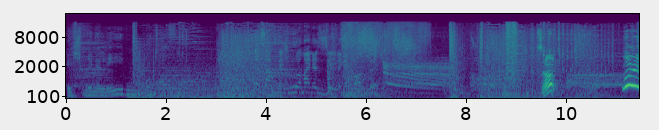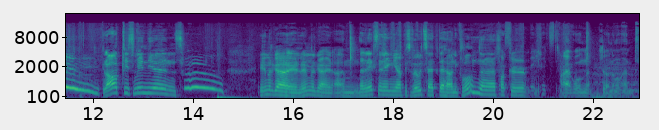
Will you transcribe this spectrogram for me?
Ich bringe Leben und Hoffnung. Mich nur meine Seele gekostet. So. Hui, gratis Minions. Wuhu. Immer geil, immer geil. Ähm, wenn er jetzt nicht irgendwie etwas Wildes hätte, habe ich gewonnen. Äh, Fucker. Ah ja, gewonnen. Schöner Moment.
